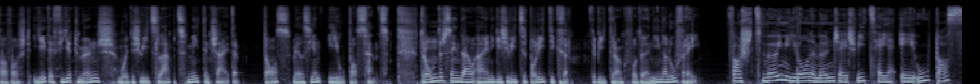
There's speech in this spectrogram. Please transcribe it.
kann fast jeder vierte Mensch, der in der Schweiz lebt, mitentscheiden. Das, weil sie einen EU-Pass haben. Darunter sind auch einige Schweizer Politiker. Der Beitrag von Nina Lufrey. Fast zwei Millionen Menschen in der Schweiz haben einen EU-Pass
